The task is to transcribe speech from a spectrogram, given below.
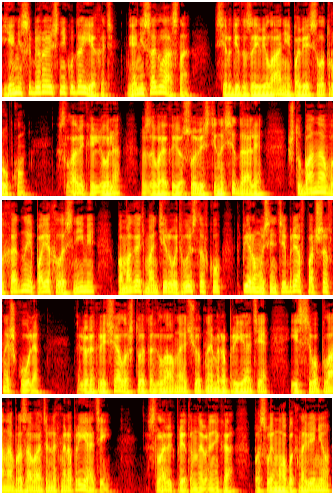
«Я не собираюсь никуда ехать, я не согласна», — сердито заявила Аня и повесила трубку. Славик и Лёля, взывая к ее совести, наседали, чтобы она в выходные поехала с ними помогать монтировать выставку к первому сентября в подшефной школе. Лёля кричала, что это главное отчетное мероприятие из всего плана образовательных мероприятий. Славик при этом наверняка по своему обыкновению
